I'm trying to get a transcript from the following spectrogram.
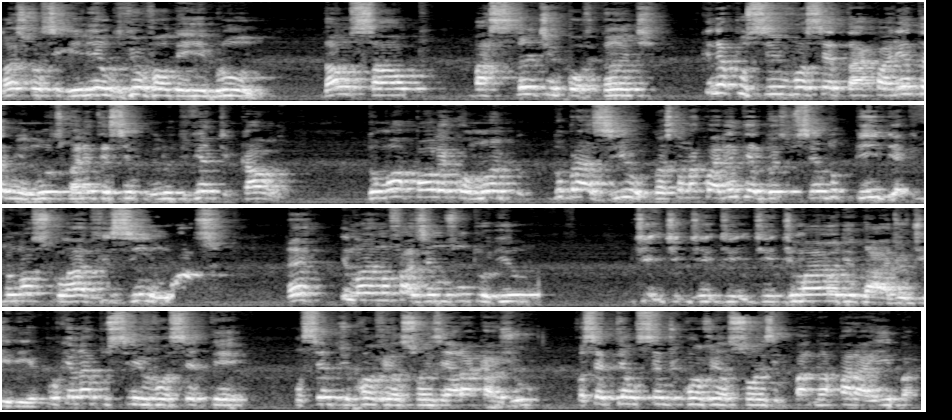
nós conseguiríamos, viu, Valdeir Bruno, dar um salto bastante importante, porque não é possível você estar 40 minutos, 45 minutos de vento de calda do maior polo econômico do Brasil. Nós estamos a 42% do PIB aqui do nosso lado, vizinho nosso. Né? E nós não fazemos um turismo de, de, de, de, de maioridade, eu diria, porque não é possível você ter um centro de convenções em Aracaju, você ter um centro de convenções na Paraíba,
